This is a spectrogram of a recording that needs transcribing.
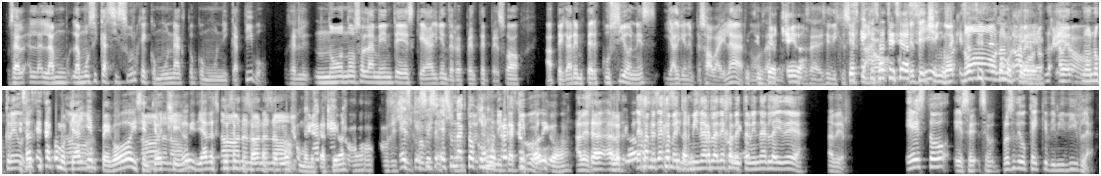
O sea, la, la- la música sí surge como un acto comunicativo. O sea, no, no solamente es que alguien de repente empezó a, a pegar en percusiones y alguien empezó a bailar, ¿no? Y sintió chido. o sea, sí dije, Sí, es que claro, quizás sí sea así, o chingón. sea, quizás sí sea no, no, no, que- a ver, no, a ver, no, no creo. Quizás sí sea como que No. alguien pegó y sintió no, no. chido y ya después No, no, empezaron no, a no, hacer no. una comunicación. Como, como Es que es, es un o sea, acto Yo no sea comunicativo. código. A ver, O sea, a ver, déjame, déjame terminarla, déjame terminar la idea. A ver, esto, es, por eso digo que hay que dividirla.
